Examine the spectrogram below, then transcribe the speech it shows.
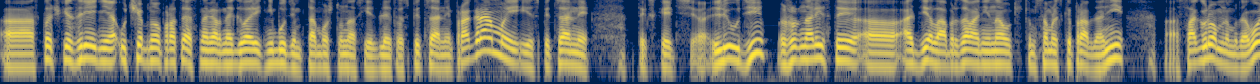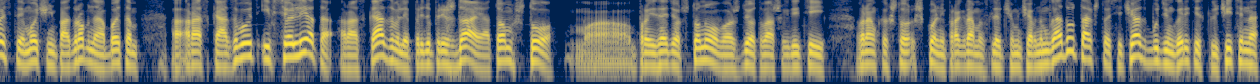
с точки зрения учебного процесса, наверное, говорить не будем, потому что у нас есть для этого специальные программы и специальные, так сказать, люди, журналисты а, отдела образования и науки «Комсомольской правды». Они а, с огромным удовольствием очень подробно об этом рассказывают. И все лето рассказывали, предупреждая о том, что произойдет, что нового ждет ваших детей в рамках школьной программы в следующем учебном году. Так что сейчас будем говорить исключительно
